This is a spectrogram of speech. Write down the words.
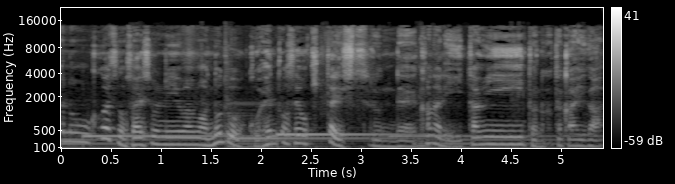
あの9月の最初には、まあ、喉をこう扁桃腺を切ったりするんでかなり痛みとの戦いが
